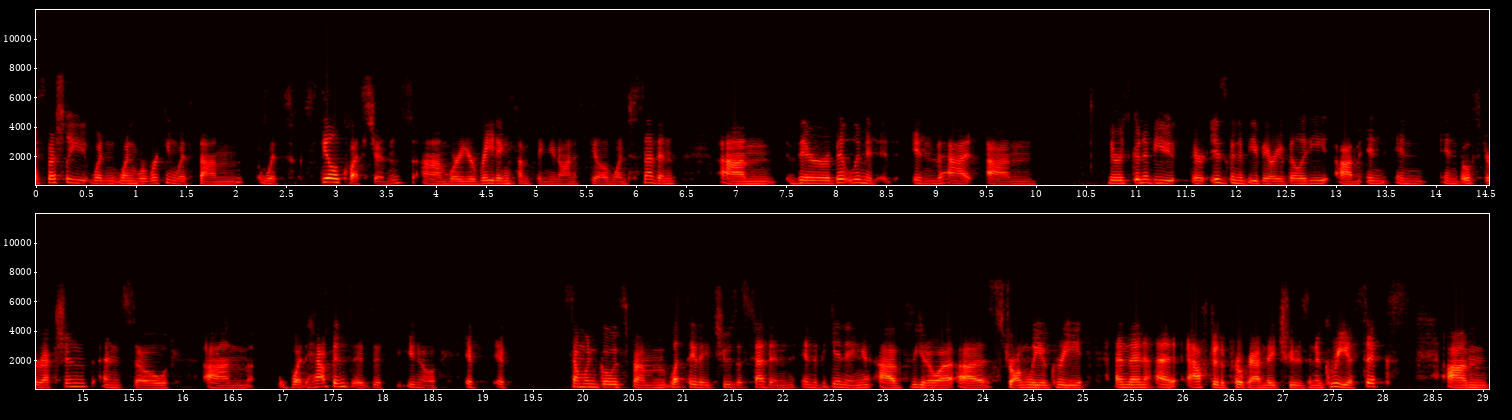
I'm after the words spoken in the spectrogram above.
especially when when we're working with um, with scale questions, um, where you're rating something, you know, on a scale of one to seven, um, they're a bit limited in that um, there's going to be there is going to be variability um, in in in both directions, and so um, what happens is if you know if if someone goes from let's say they choose a seven in the beginning of you know a, a strongly agree, and then uh, after the program they choose an agree a six, um,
